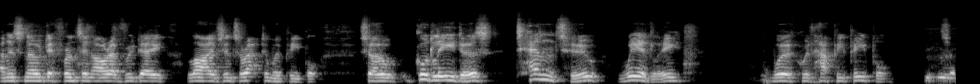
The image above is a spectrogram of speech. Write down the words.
and it's no different in our everyday lives interacting with people. So, good leaders tend to, weirdly, work with happy people. Mm-hmm. So,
